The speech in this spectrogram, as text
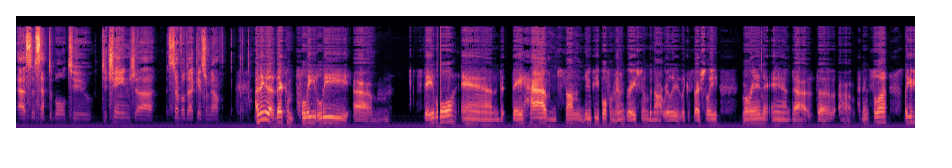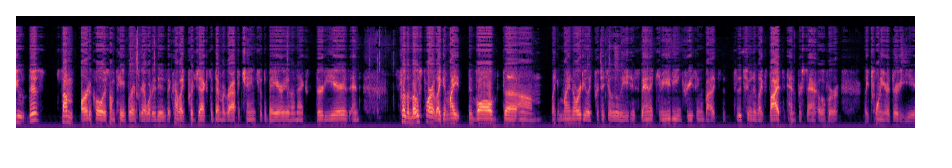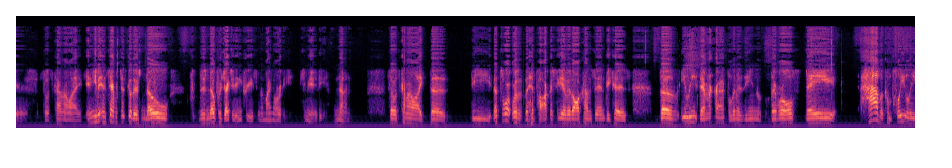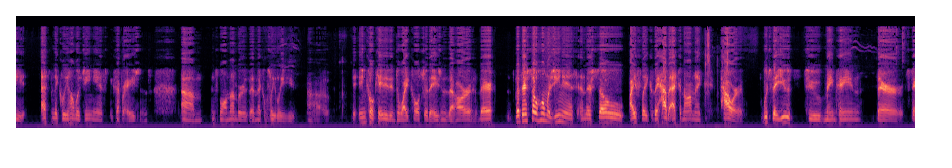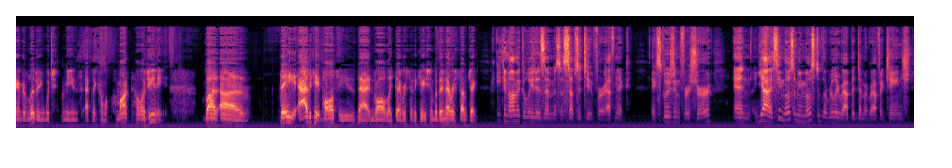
as susceptible to to change uh, several decades from now? I think that they're completely um, stable, and they have some new people from immigration, but not really. Like especially Marin and uh, the uh, Peninsula. Like if you there's some article or some paper, I forget what it is, that kind of like projects the demographic change for the Bay Area in the next 30 years, and for the most part, like it might involve the um, like minority, like particularly Hispanic community increasing by like, to the tune of like five to ten percent over like twenty or thirty years. So it's kind of like, and even in San Francisco, there's no there's no projected increase in the minority community, none. So it's kind of like the the that's what where the hypocrisy of it all comes in because the elite Democrats, the limousine liberals, they have a completely ethnically homogeneous, except for Asians, um, in small numbers, and they're completely uh, inculcated into white culture, the Asians that are there. But they're so homogeneous and they're so isolated because they have economic power, which they use to maintain their standard of living, which means ethnic homo- homo- homogeneity. But uh, they advocate policies that involve like diversification, but they're never subject. Economic elitism is a substitute for ethnic exclusion for sure. And yeah, I see most. I mean, most of the really rapid demographic change.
